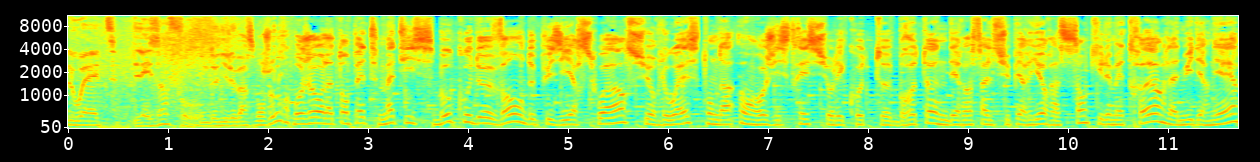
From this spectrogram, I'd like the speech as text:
tempête, les infos. Denis Lebars, bonjour. Bonjour, la tempête Matisse. Beaucoup de vent depuis hier soir. Sur l'ouest, on a enregistré sur les côtes bretonnes des rafales supérieures à 100 km heure la nuit dernière.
